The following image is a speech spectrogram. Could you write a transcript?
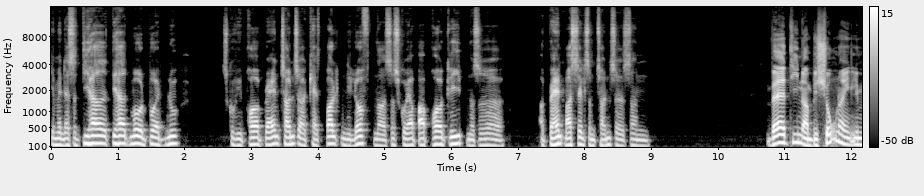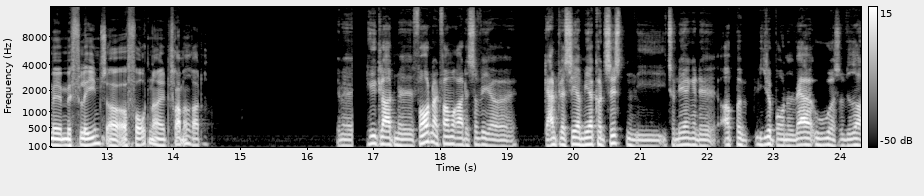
jamen altså, de havde, de havde et mål på, at nu skulle vi prøve at brande Tonse og kaste bolden i luften, og så skulle jeg bare prøve at gribe den, og så og brande mig selv som Tonse. Sådan. Hvad er dine ambitioner egentlig med, med Flames og, og Fortnite fremadrettet? Helt klart med Fortnite fremadrettet, så vil jeg øh, gerne placere mere konsistent i, i turneringerne op på leaderboardet hver uge og så videre.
